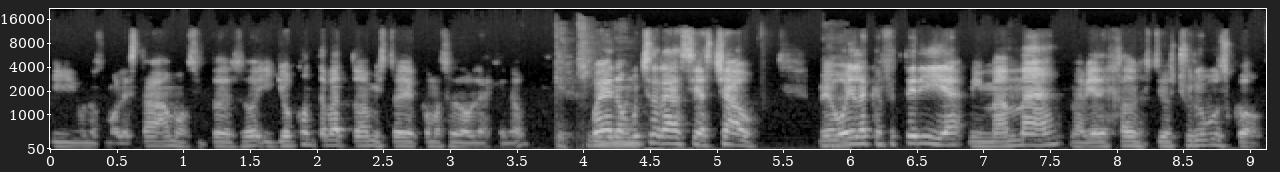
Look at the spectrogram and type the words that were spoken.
y, y nos molestábamos y todo eso. Y yo contaba toda mi historia de cómo hacer doblaje, ¿no? Bueno, muchas gracias, chao. Me voy a la cafetería. Mi mamá me había dejado en el estudio Churubusco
